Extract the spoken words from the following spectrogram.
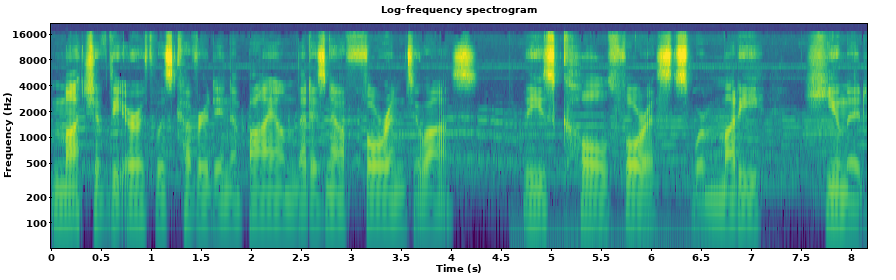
much of the Earth was covered in a biome that is now foreign to us. These coal forests were muddy, humid,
